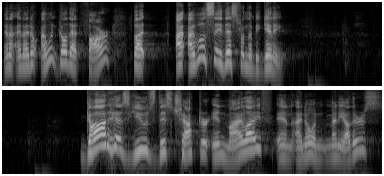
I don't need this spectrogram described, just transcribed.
And I, and I, don't, I wouldn't go that far, but I, I will say this from the beginning. God has used this chapter in my life, and I know in many others,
